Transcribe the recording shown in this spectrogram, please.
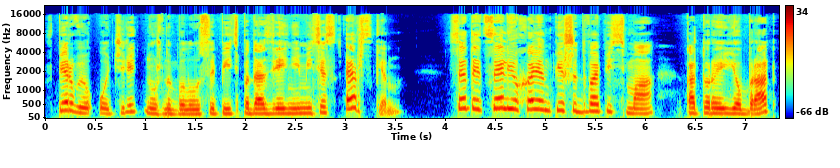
в первую очередь, нужно было усыпить подозрения миссис Эрскин. С этой целью Хелен пишет два письма, которые ее брат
